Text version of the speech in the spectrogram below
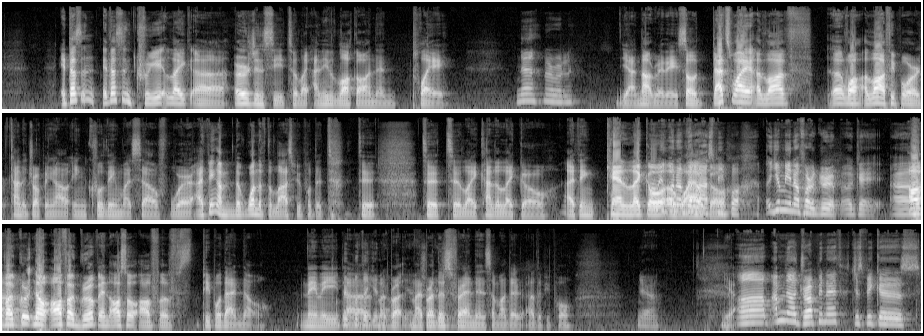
It doesn't. It doesn't create like uh urgency to like I need to log on and play. Nah, not really. Yeah, not really. So that's why a lot of uh, well, a lot of people are kind of dropping out, including myself. Where I think I'm the one of the last people to to to to like kind of let go. I think can let go I mean, one a of the while last ago. people. You mean of our group? Okay. Uh, Of a group, no, of a group, and also of of people that I know, mainly uh, my bro- Yeah, my brother's friend and some other other people. Yeah. Yeah. Um, I'm not dropping it just because.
